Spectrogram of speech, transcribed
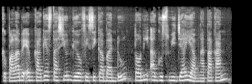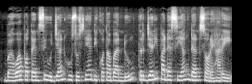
Kepala BMKG Stasiun Geofisika Bandung, Tony Agus Wijaya mengatakan bahwa potensi hujan khususnya di kota Bandung terjadi pada siang dan sore hari.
